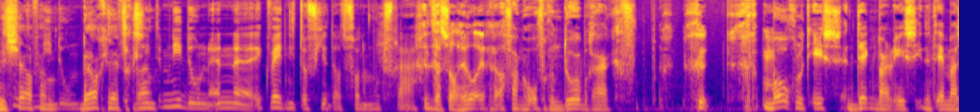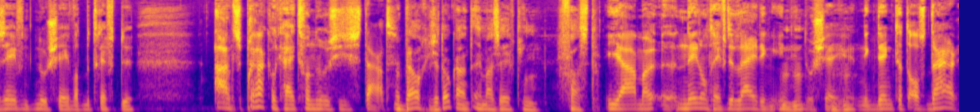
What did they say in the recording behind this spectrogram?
Ik zie Michel het hem niet doen. België heeft ik zie gedaan? het hem niet doen en eh, ik weet niet of je dat van hem moet vragen. Dat zal heel erg afhangen of er een doorbraak ge- ge- mogelijk is en denkbaar is in het MH17-dossier wat betreft de aansprakelijkheid van de Russische staat. Maar België zit ook aan het MH17 vast. Ja, maar eh, Nederland heeft de leiding in dit dossier. En ik denk dat als daar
